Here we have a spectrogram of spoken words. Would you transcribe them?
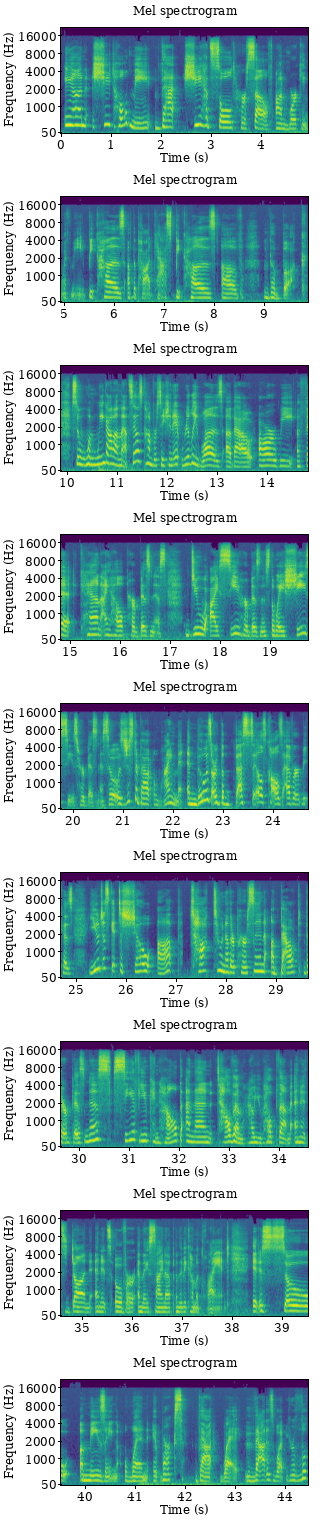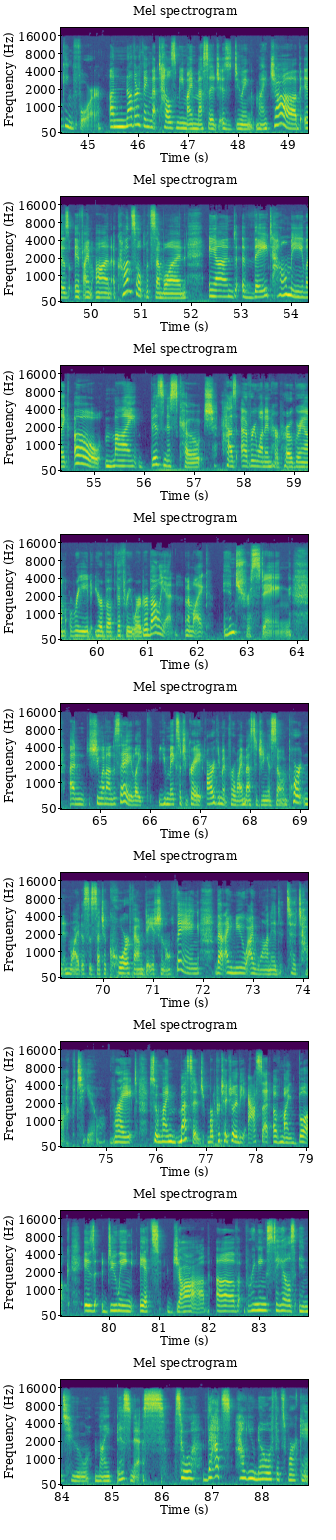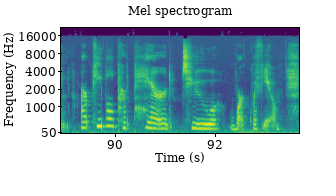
And she told me that she had sold herself on working with me because of the podcast, because of the book. So when we got on that sales conversation, it really was about are we a fit? Can I help her business? Do I see her business the way she sees her business? So it was just about alignment. And those are the best sales calls ever because you just get to show up talk to another person about their business, see if you can help, and then tell them how you help them. And it's done and it's over, and they sign up and they become a client. It is so amazing when it works that way. That is what you're looking for. Another thing that tells me my message is doing my job is if I'm on a consult with someone and they tell me, like, oh, my business coach has everyone in her program read your book, The Three Word Rebellion. And I'm like, interesting. And she went on to say, like, you make such a great argument for why messaging is so important and why this is such a core foundational thing that I knew I wanted to talk to you, right? So, my message, or particularly the asset of my book, is doing its job of bringing sales into my business. So that's how you know if it's working. Are people prepared to work with you.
